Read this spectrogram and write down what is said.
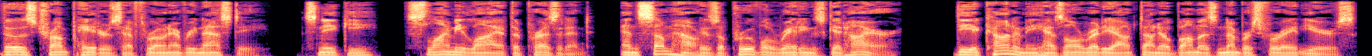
Those Trump haters have thrown every nasty, sneaky, slimy lie at the president, and somehow his approval ratings get higher. The economy has already outdone Obama's numbers for eight years.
